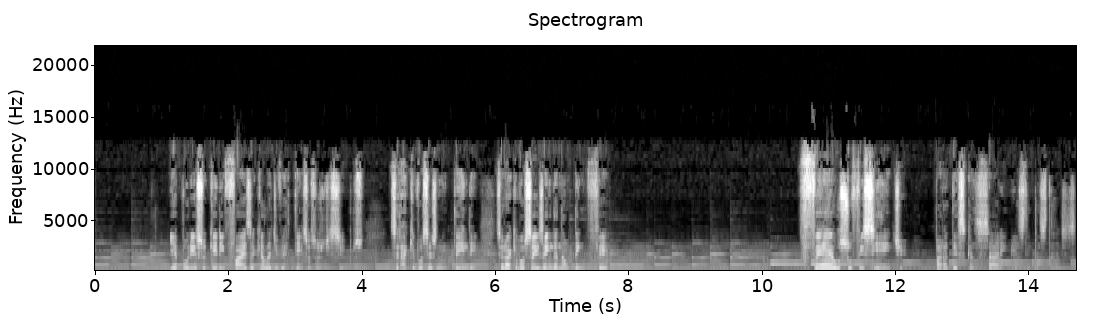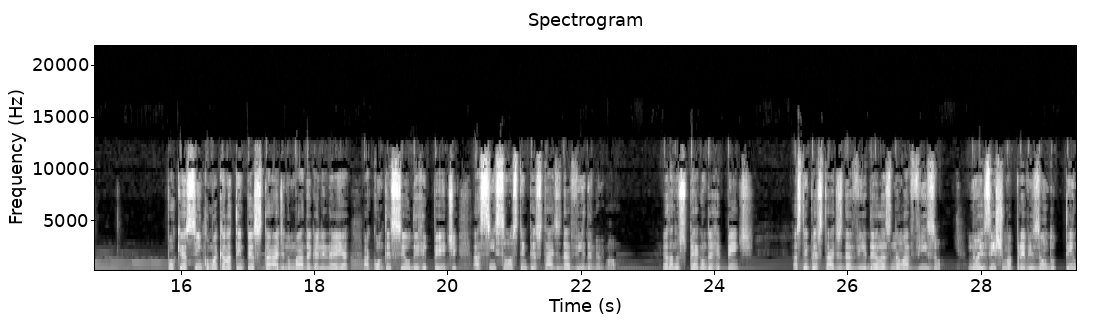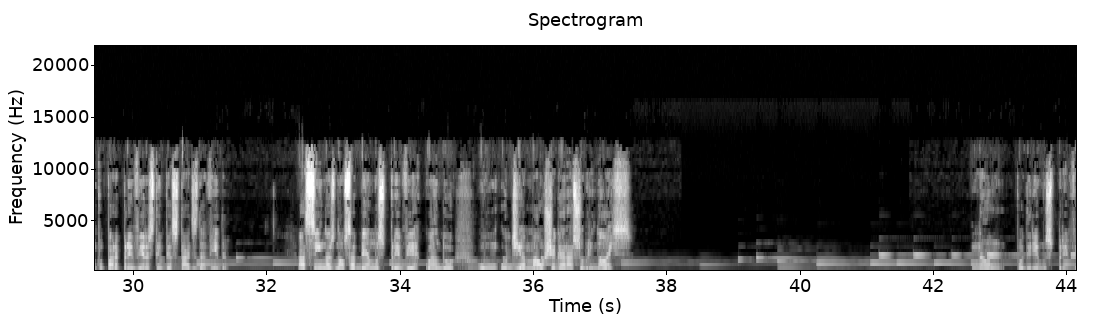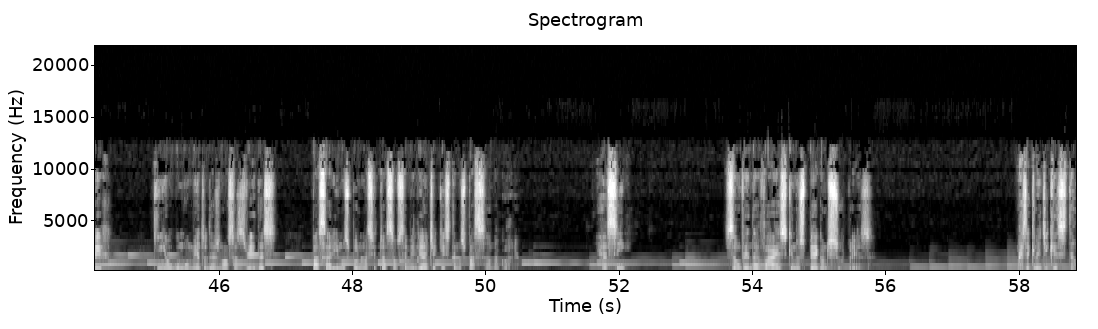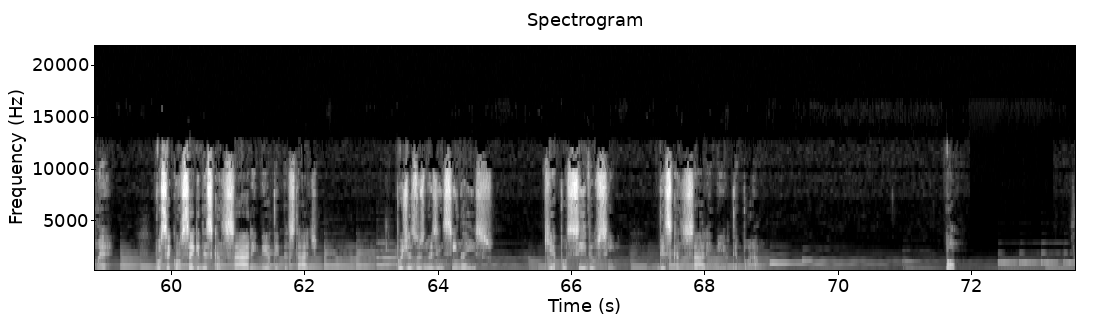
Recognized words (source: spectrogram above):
E é por isso que ele faz aquela advertência aos seus discípulos. Será que vocês não entendem? Será que vocês ainda não têm fé? Fé o suficiente para descansar em meias tempestades. Porque assim como aquela tempestade no mar da Galileia aconteceu de repente, assim são as tempestades da vida, meu irmão. Elas nos pegam de repente as tempestades da vida, elas não avisam. Não existe uma previsão do tempo para prever as tempestades da vida. Assim, nós não sabemos prever quando um, o dia mau chegará sobre nós. Não poderíamos prever que em algum momento das nossas vidas passaríamos por uma situação semelhante a que estamos passando agora. É assim. São vendavais que nos pegam de surpresa. Mas a grande questão é: você consegue descansar em meio à tempestade? Pois Jesus nos ensina isso, que é possível sim descansar em meio temporal. Bom,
